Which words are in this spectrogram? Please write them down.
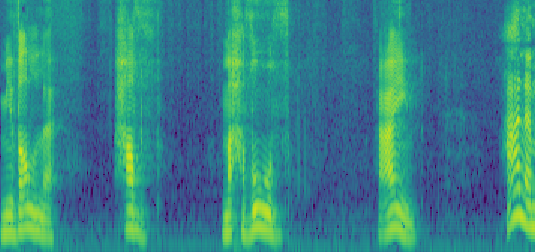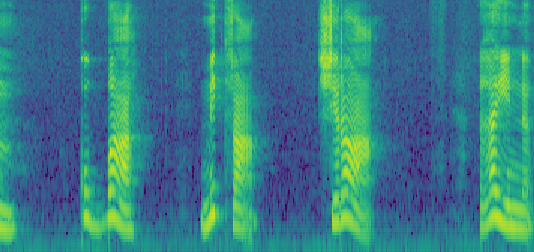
مظلة حظ محظوظ. عين. علم قبعة مدفع شراع. غين.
